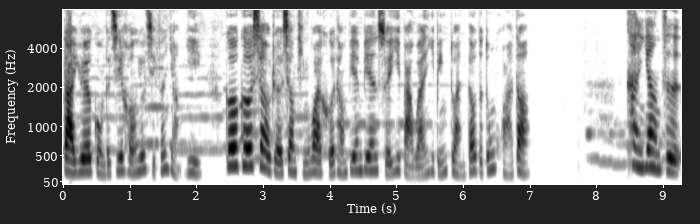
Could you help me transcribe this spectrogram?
大约拱得姬恒有几分痒意，咯咯笑着向庭外荷塘边边随意把玩一柄短刀的东华道：“看样子，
